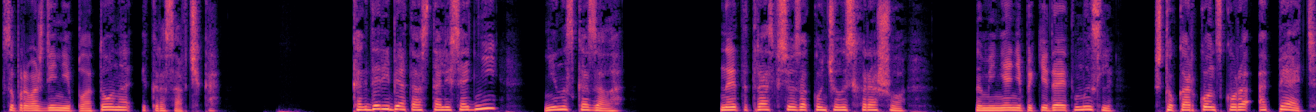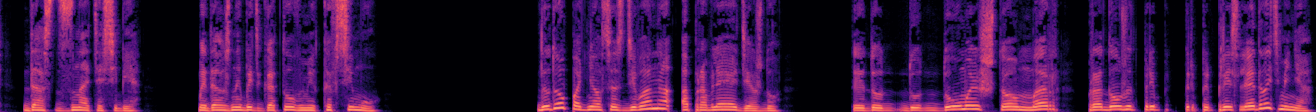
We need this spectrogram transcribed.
в сопровождении Платона и красавчика. Когда ребята остались одни, Нина сказала, «На этот раз все закончилось хорошо, но меня не покидает мысль, что Каркон скоро опять даст знать о себе. Мы должны быть готовыми ко всему». Дудо поднялся с дивана, оправляя одежду. «Ты ду -ду думаешь, что мэр продолжит при при преследовать меня?»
